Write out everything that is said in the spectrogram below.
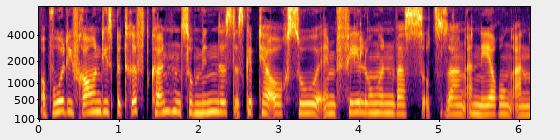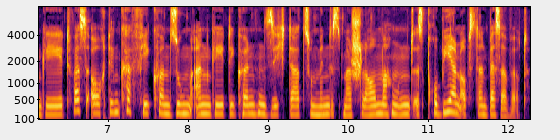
Obwohl die Frauen dies betrifft, könnten zumindest, es gibt ja auch so Empfehlungen, was sozusagen Ernährung angeht, was auch den Kaffeekonsum angeht, die könnten sich da zumindest mal schlau machen und es probieren, ob es dann besser wird.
